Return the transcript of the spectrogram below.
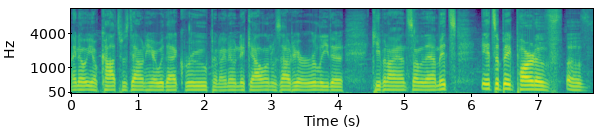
I know you know Kotz was down here with that group, and I know Nick Allen was out here early to keep an eye on some of them. It's it's a big part of of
